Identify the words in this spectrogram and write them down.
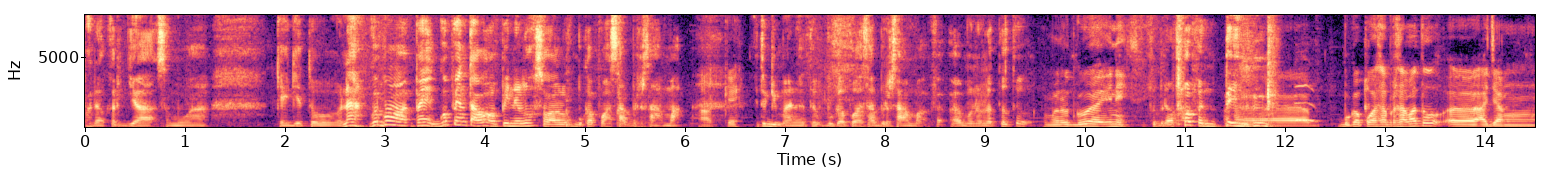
pada kerja semua kayak gitu nah gue mau pengen gue pengen tahu opini lu soal buka puasa bersama Oke. itu gimana tuh buka puasa bersama Eh, menurut lu tuh Menurut gue ini seberapa penting eh, buka puasa bersama tuh eh, ajang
